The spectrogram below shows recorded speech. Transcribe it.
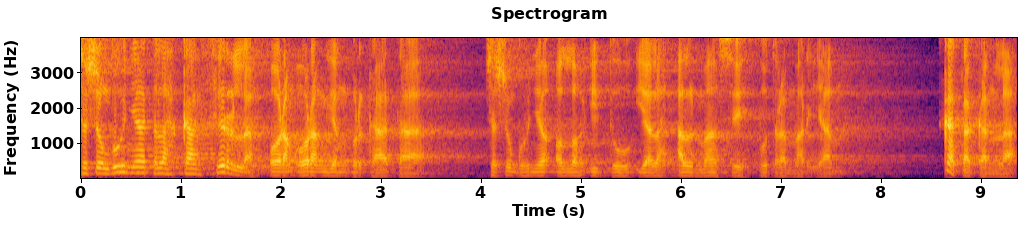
Sesungguhnya telah kafirlah orang-orang yang berkata, Sesungguhnya Allah itu ialah Al-Masih putra Maryam. Katakanlah,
